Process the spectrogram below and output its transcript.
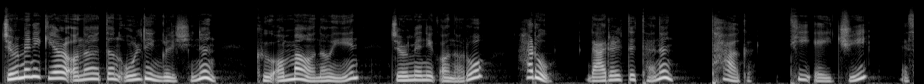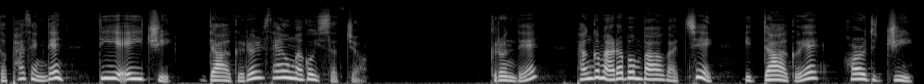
Germanic 언어였던 Old English는 그 엄마 언어인 Germanic 언어로 하루, 날을 뜻하는 tag, t-a-g에서 파생된 d-a-g, dag를 사용하고 있었죠. 그런데 방금 알아본 바와 같이 이 dag의 hard g,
